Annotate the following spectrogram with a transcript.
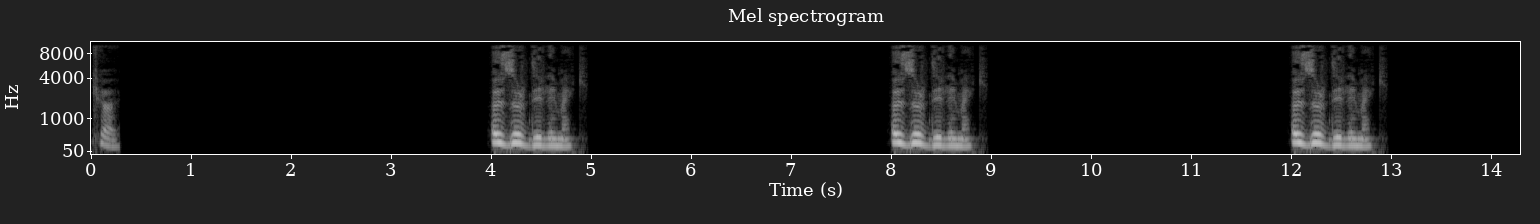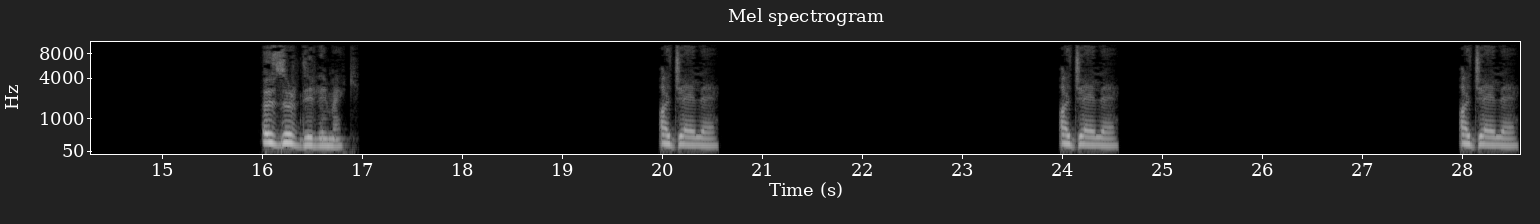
Köy. Özür dilemek. Özür dilemek. Özür dilemek. Özür dilemek acele. Acele. Acele.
